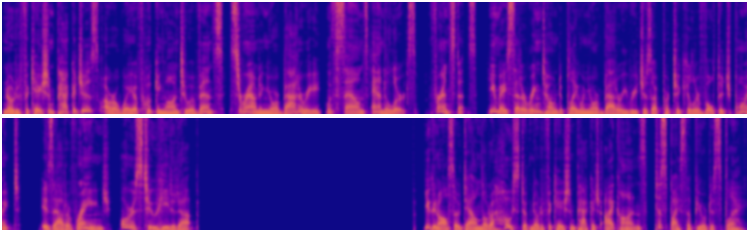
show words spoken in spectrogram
Notification packages are a way of hooking on to events surrounding your battery with sounds and alerts. For instance, you may set a ringtone to play when your battery reaches a particular voltage point, is out of range, or is too heated up. You can also download a host of notification package icons to spice up your display.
